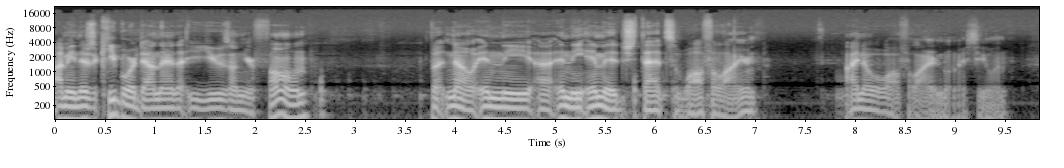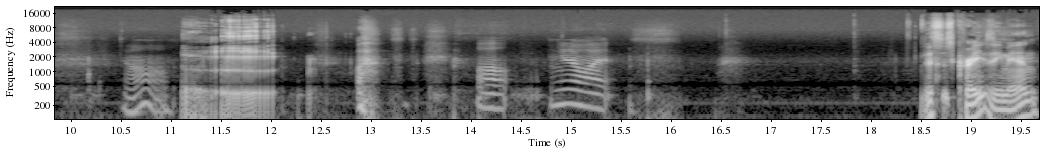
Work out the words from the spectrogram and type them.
I mean, there's a keyboard down there that you use on your phone. But no, in the uh, in the image, that's a waffle iron. I know a waffle iron when I see one. Oh. well, you know what? This is crazy, man.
